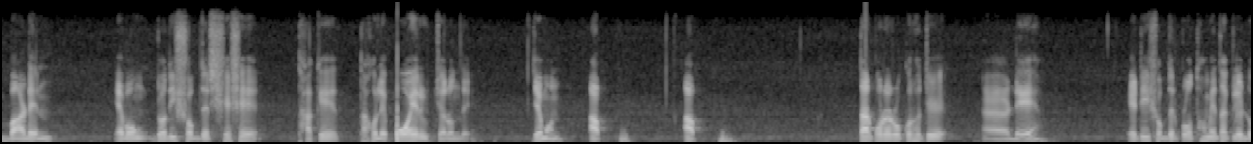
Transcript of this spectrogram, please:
বার্ডেন এবং যদি শব্দের শেষে থাকে তাহলে পয়ের উচ্চারণ দেয়। যেমন আপ আপ। তারপরের অক্ষর হচ্ছে ডে। এটি শব্দের প্রথমে থাকলে ড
